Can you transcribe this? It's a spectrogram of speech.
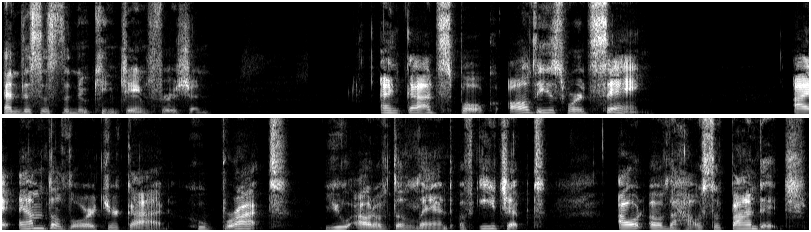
And this is the New King James Version. And God spoke all these words, saying, I am the Lord your God, who brought you out of the land of Egypt, out of the house of bondage.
